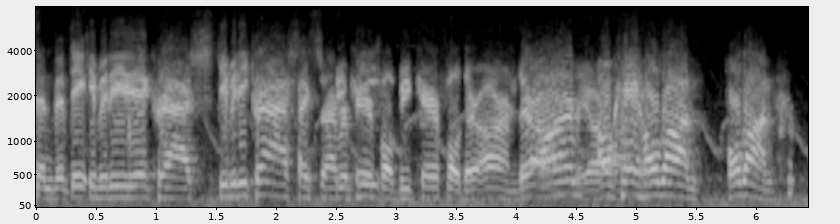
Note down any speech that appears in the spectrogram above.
1050. Skibbity did crash. Skibbity crash. I, I Be repeat. careful, be careful. They're armed. They're armed. They are Okay, hold on. Hold on.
